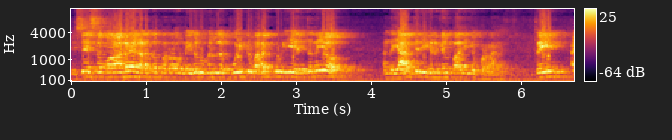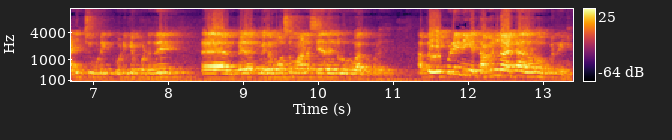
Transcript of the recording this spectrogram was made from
விசேஷமாக நடத்தப்படுற ஒரு நிகழ்வுகளில் போயிட்டு வரக்கூடிய எத்தனையோ அந்த யாத்திரிகர்கள் பாதிக்கப்படுறாங்க. ட்ரெயின் அடிச்சு உடி ஒடிக்கப்படுது. மிக- மிக மோசமான சேதங்கள் உருவாக்கப்படுது. அப்ப எப்படி நீங்க தமிழ்நாட்டை அதோட ஒப்பிடுறீங்க?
